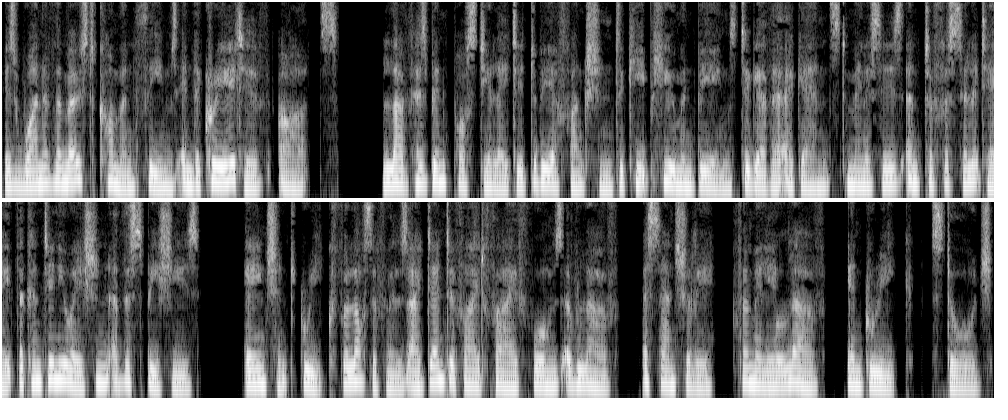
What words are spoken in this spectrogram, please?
is one of the most common themes in the creative arts. Love has been postulated to be a function to keep human beings together against menaces and to facilitate the continuation of the species. Ancient Greek philosophers identified five forms of love, essentially, familial love, in Greek, storge,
